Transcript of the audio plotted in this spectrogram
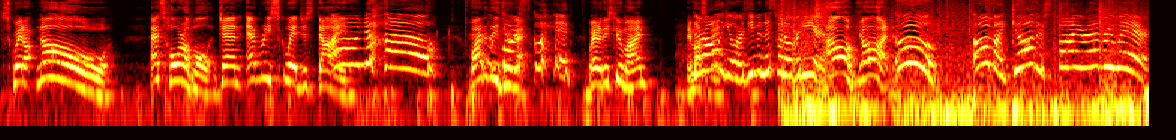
Squid. Ar- no! That's horrible. Jen, every squid just died. Oh no! Why did they do that? Poor squid. Wait, are these two mine? They must They're all be. yours, even this one over here. Oh god! Ooh! Oh my god, there's fire everywhere!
